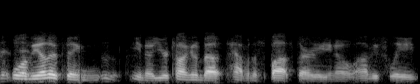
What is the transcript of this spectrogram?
that, well, and the other thing, you know, you're talking about having a spot starter. You know, obviously,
